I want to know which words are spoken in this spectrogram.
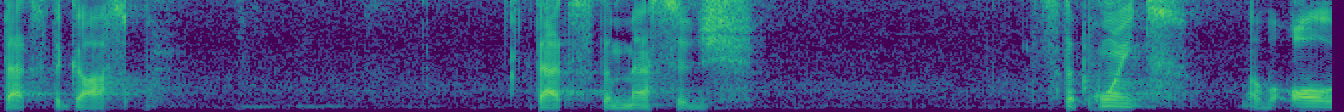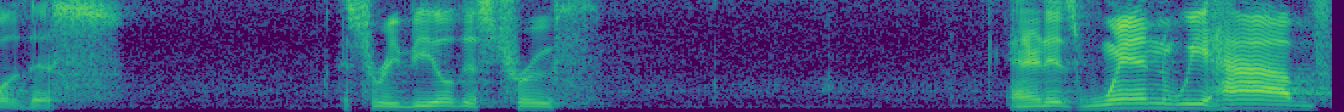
That's the gospel. That's the message. It's the point of all of this is to reveal this truth. And it is when we have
